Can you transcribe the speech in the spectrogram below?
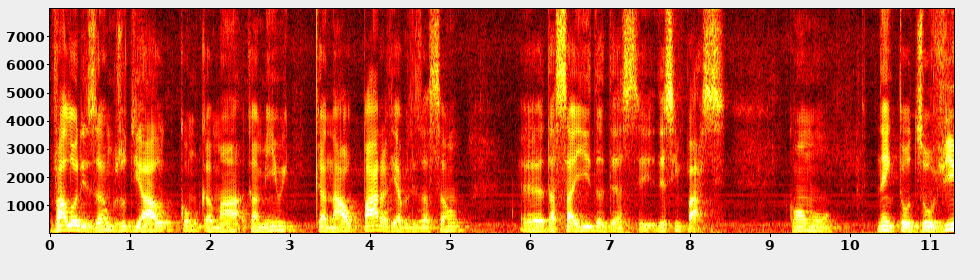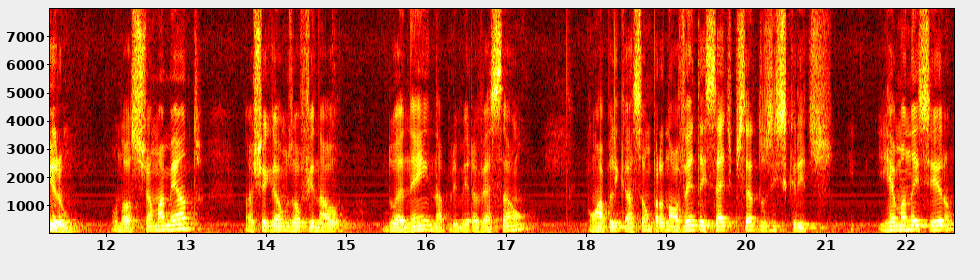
valorizamos o diálogo como caminho e canal para a viabilização eh, da saída desse, desse impasse. Como nem todos ouviram o nosso chamamento, nós chegamos ao final do Enem, na primeira versão, com aplicação para 97% dos inscritos. E remanesceram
